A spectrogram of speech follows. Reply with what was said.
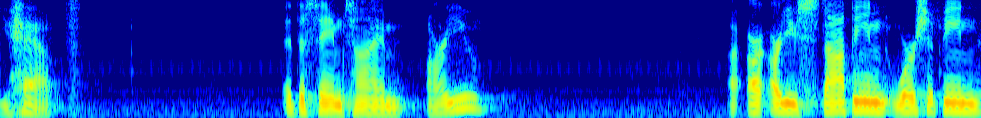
you have at the same time, are you? Are, are you stopping worshiping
